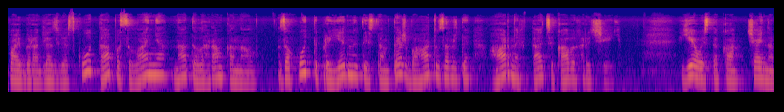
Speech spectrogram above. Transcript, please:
вайбера для зв'язку та посилання на телеграм-канал. Заходьте, приєднуйтесь, там теж багато завжди гарних та цікавих речей. Є ось така чайна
